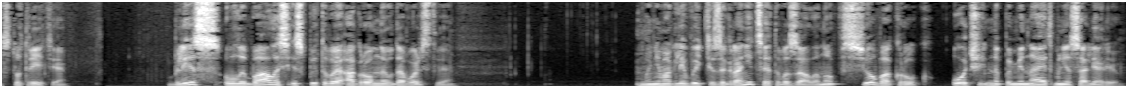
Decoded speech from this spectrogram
103. Близ улыбалась, испытывая огромное удовольствие. Мы не могли выйти за границы этого зала, но все вокруг очень напоминает мне солярию.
